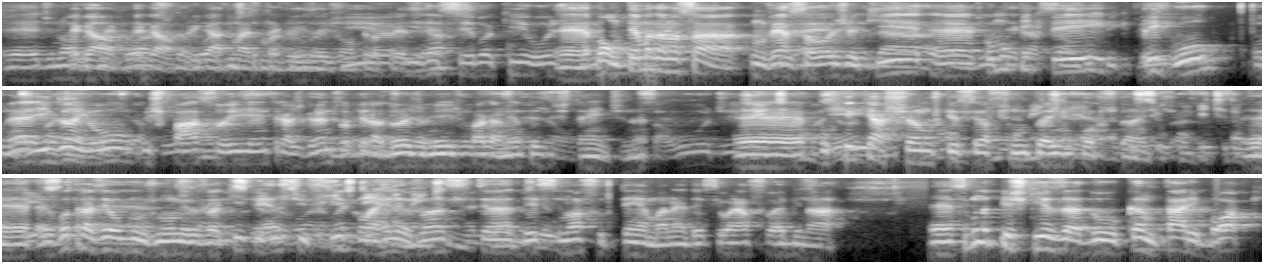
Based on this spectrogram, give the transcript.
É, de legal, legal. Obrigado mais uma vez, aí, João, pela presença. aqui hoje. É, bom, o tema da nossa conversa hoje aqui é como o PicPay brigou né, e ganhou espaço aí entre as grandes operadoras de meio de pagamento existentes. Né? É, por que, que achamos que esse assunto é importante? É, eu vou trazer alguns números aqui que justificam a relevância desse nosso tema, né, desse nosso webinar. É, segundo a pesquisa do Cantar Ibope,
